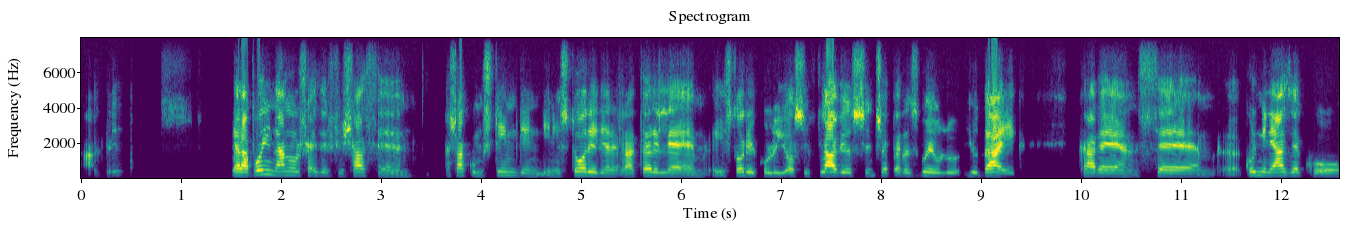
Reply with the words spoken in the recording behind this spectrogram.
Agripa. Iar apoi, în anul 66, așa cum știm din, din istorie, din relatările istoricului Iosif Flavius, începe războiul iudaic, care se uh, culminează cu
